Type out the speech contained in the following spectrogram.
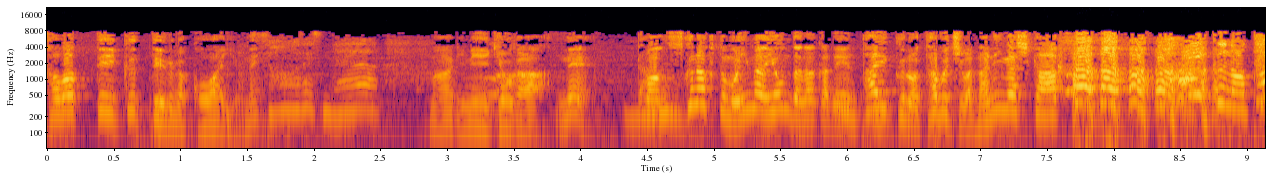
変わっていくっていうのが怖いよね。そうですね。周りに影響がね。まあ少なくとも今読んだ中で、体育の田淵は何がしかあった。体育の田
